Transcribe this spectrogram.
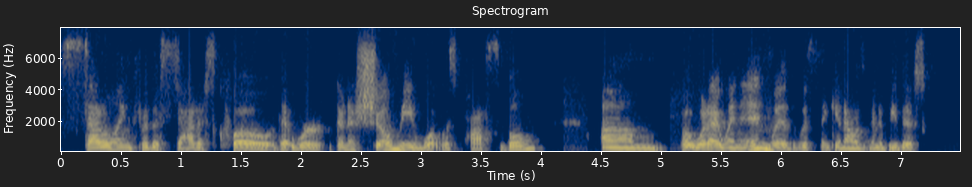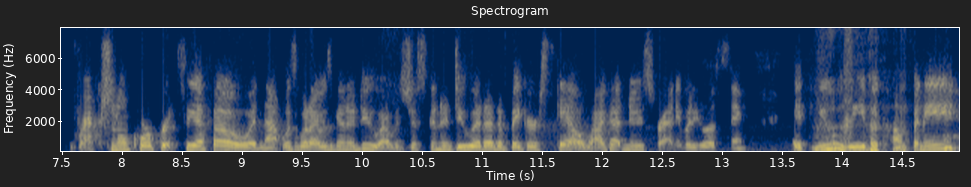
settling for the status quo, that were going to show me what was possible. Um, but what I went in with was thinking I was going to be this fractional corporate CFO, and that was what I was going to do. I was just going to do it at a bigger scale. Well, I got news for anybody listening. If you leave a company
